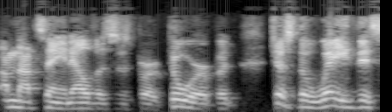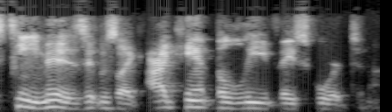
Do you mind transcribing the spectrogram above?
I'm not saying Elvis is Brodeur, but just the way this team is, it was like I can't believe they scored tonight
